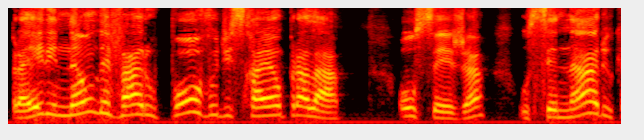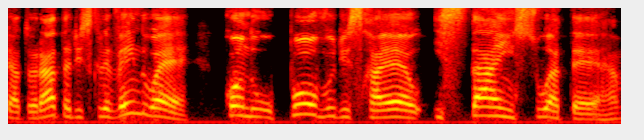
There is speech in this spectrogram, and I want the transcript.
para ele não levar o povo de Israel para lá. Ou seja, o cenário que a Torá está descrevendo é quando o povo de Israel está em sua terra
